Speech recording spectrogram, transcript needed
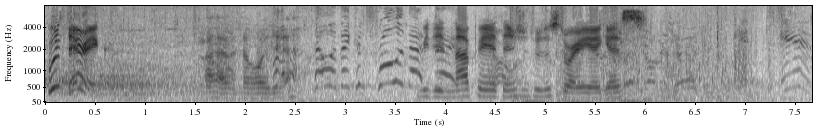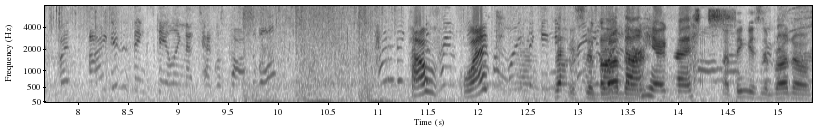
Who's Derek? I have no idea. Hell are they controlling that We did not pay attention to the story, I guess. How did they get How? the transport What? from rethinking That- It's the brother. down here, guys. I think it's the brother of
